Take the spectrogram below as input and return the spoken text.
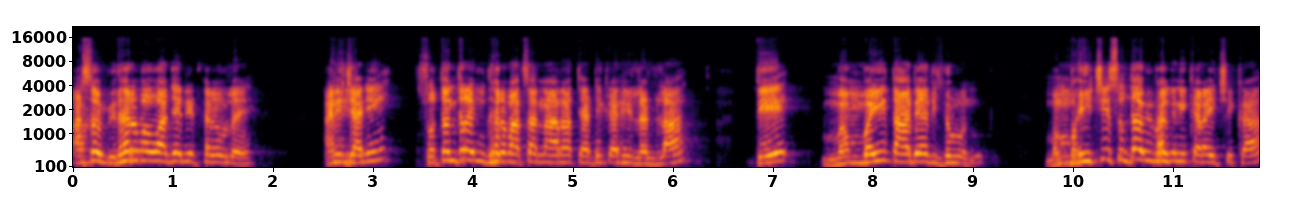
असं विदर्भवाद्यांनी ठरवलंय. आणि ज्यांनी स्वतंत्र विदर्भाचा नारा त्या ठिकाणी लढला ते मुंबई ताब्यात घेऊन मुंबईची सुद्धा विभागणी करायची का?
